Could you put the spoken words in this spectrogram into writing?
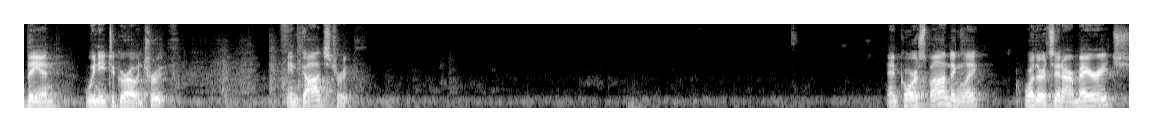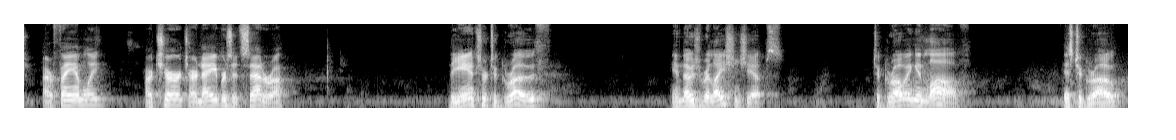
then we need to grow in truth in God's truth. And correspondingly, whether it's in our marriage, our family, our church, our neighbors, etc., the answer to growth in those relationships, to growing in love, is to grow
